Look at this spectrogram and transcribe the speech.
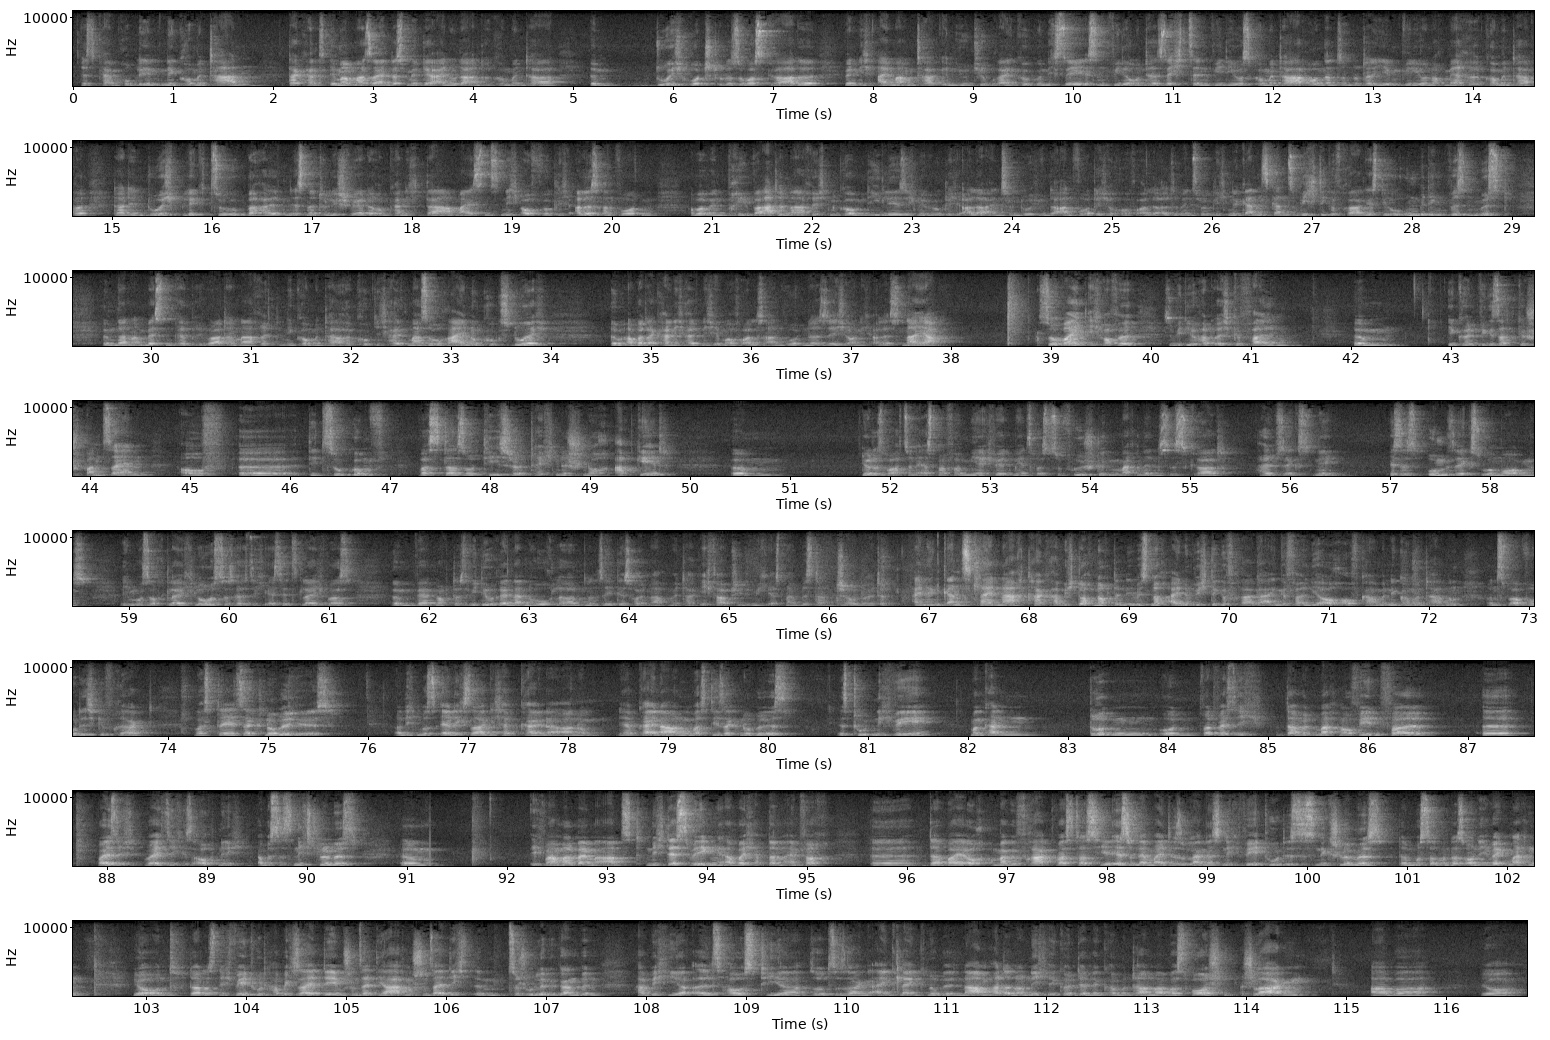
Ist kein Problem. In den Kommentaren, da kann es immer mal sein, dass mir der ein oder andere Kommentar ähm, durchrutscht oder sowas, gerade wenn ich einmal am Tag in YouTube reingucke und ich sehe, es sind wieder unter 16 Videos Kommentare und dann sind unter jedem Video noch mehrere Kommentare, da den Durchblick zu behalten, ist natürlich schwer, darum kann ich da meistens nicht auf wirklich alles antworten, aber wenn private Nachrichten kommen, die lese ich mir wirklich alle einzeln durch und da antworte ich auch auf alle. Also wenn es wirklich eine ganz, ganz wichtige Frage ist, die ihr unbedingt wissen müsst, ähm, dann am besten per privater Nachricht in die Kommentare gucke ich halt mal so rein und gucke es durch aber da kann ich halt nicht immer auf alles antworten, da sehe ich auch nicht alles. Naja, soweit. Ich hoffe, das Video hat euch gefallen. Ähm, ihr könnt, wie gesagt, gespannt sein auf äh, die Zukunft, was da so T-Shirt-technisch noch abgeht. Ähm, ja, das war es dann erstmal von mir. Ich werde mir jetzt was zu frühstücken machen, denn es ist gerade halb sechs, nee, es ist um 6 Uhr morgens. Ich muss auch gleich los, das heißt, ich esse jetzt gleich was ähm, werde noch das Video rendern, hochladen, dann seht ihr es heute Nachmittag. Ich verabschiede mich erstmal. Bis dann. Ciao, Leute. Einen ganz kleinen Nachtrag habe ich doch noch, denn mir ist noch eine wichtige Frage eingefallen, die auch aufkam in den Kommentaren. Und zwar wurde ich gefragt, was da jetzt der Knubbel hier ist. Und ich muss ehrlich sagen, ich habe keine Ahnung. Ich habe keine Ahnung, was dieser Knubbel ist. Es tut nicht weh. Man kann drücken und was weiß ich damit machen. Auf jeden Fall äh, weiß, ich, weiß ich es auch nicht. Aber es ist nichts Schlimmes. Ähm, ich war mal beim Arzt, nicht deswegen, aber ich habe dann einfach äh, dabei auch mal gefragt, was das hier ist und er meinte, solange es nicht wehtut, ist es nichts Schlimmes, dann muss man das auch nicht wegmachen. Ja, und da das nicht wehtut, habe ich seitdem, schon seit Jahren, schon seit ich ähm, zur Schule gegangen bin, habe ich hier als Haustier sozusagen einen kleinen Knubbel. Namen hat er noch nicht, ihr könnt ja in den Kommentaren mal was vorschlagen, aber ja,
